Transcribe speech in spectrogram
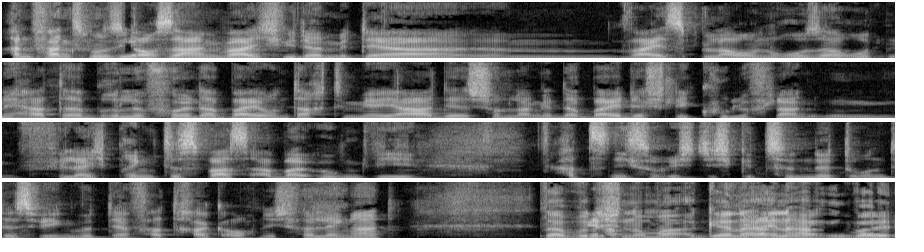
Anfangs muss ich auch sagen, war ich wieder mit der ähm, weiß-blauen, rosaroten Hertha-Brille voll dabei und dachte mir, ja, der ist schon lange dabei, der schlägt coole Flanken, vielleicht bringt es was, aber irgendwie hat es nicht so richtig gezündet und deswegen wird der Vertrag auch nicht verlängert. Da würde ja. ich nochmal gerne ja. einhaken, weil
